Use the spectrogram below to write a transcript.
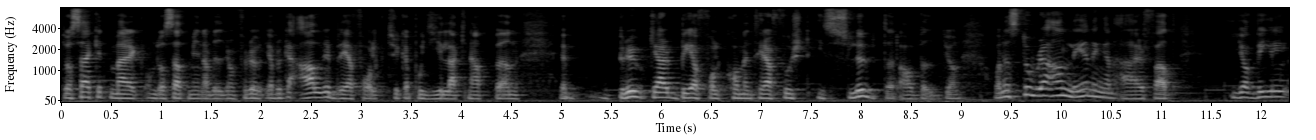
Du har säkert märkt om du har sett mina videor förut, jag brukar aldrig be folk trycka på gilla-knappen. Jag brukar be folk kommentera först i slutet av videon. Och den stora anledningen är för att jag vill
